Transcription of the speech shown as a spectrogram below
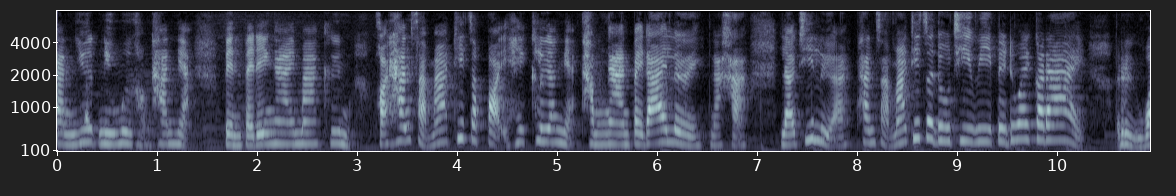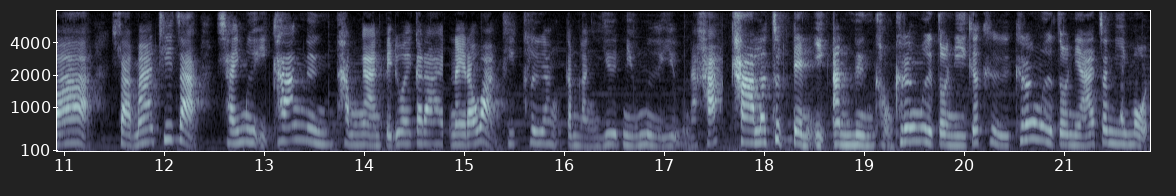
การยืดนิ้วมือของท่านเนี่ยเป็นไปได้ง่ายมากขึ้น เพราะท่านสามารถที่จะปล่อยให้เครื่องเนี่ยทำงานไปได้เลยนะคะ แล้วที่เหลือท่านสามารถที่จะดูทีวีไปด้วยก็ได้ หรือว่าสามารถที่จะใช้มืออีกข้างหนึ่งทำงานไปด้วยก็ได้ ในระหว่างที่เครื่องกำลังยืดนิ้วมืออยู่นะคะค่ะและจุดเด่นอีกอันหนึ่งของเครื่องมือตัวนี้ก็คือ เครื่องมือตัวนี้จะมีโหมด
